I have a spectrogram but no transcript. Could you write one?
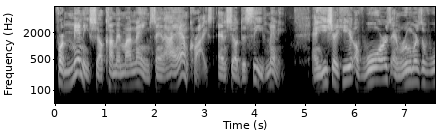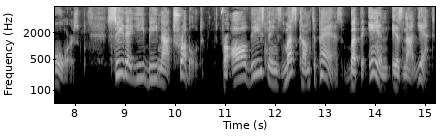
For many shall come in my name, saying, I am Christ, and shall deceive many. And ye shall hear of wars and rumors of wars. See that ye be not troubled. For all these things must come to pass, but the end is not yet.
